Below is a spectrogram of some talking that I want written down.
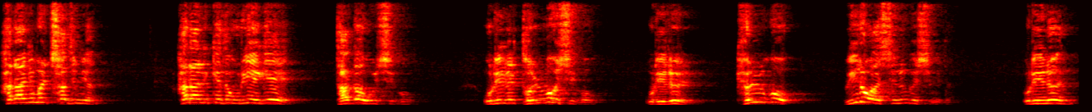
하나님을 찾으면 하나님께서 우리에게 다가오시고 우리를 돌보시고 우리를 결국 위로하시는 것입니다. 우리는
